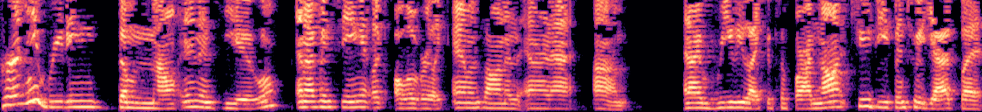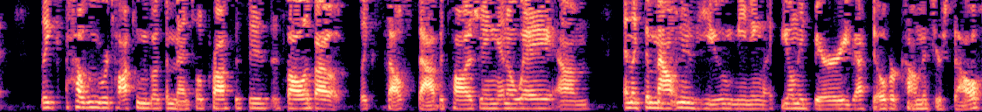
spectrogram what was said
currently reading The Mountain Is You, and I've been seeing it like all over like Amazon and the internet. Um, and I really like it so far. I'm not too deep into it yet, but like how we were talking about the mental processes, it's all about like self sabotaging in a way. Um, and like the mountain is you, meaning like the only barrier you have to overcome is yourself.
